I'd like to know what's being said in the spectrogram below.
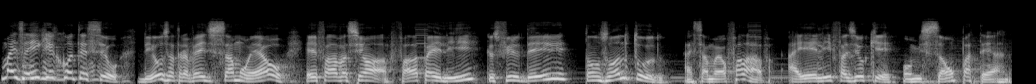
Mas aí o que aconteceu? Deus, através de Samuel, ele falava assim: ó, fala para Eli que os filhos dele estão zoando tudo. Aí Samuel falava. Aí Eli fazia o quê? Omissão paterna.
